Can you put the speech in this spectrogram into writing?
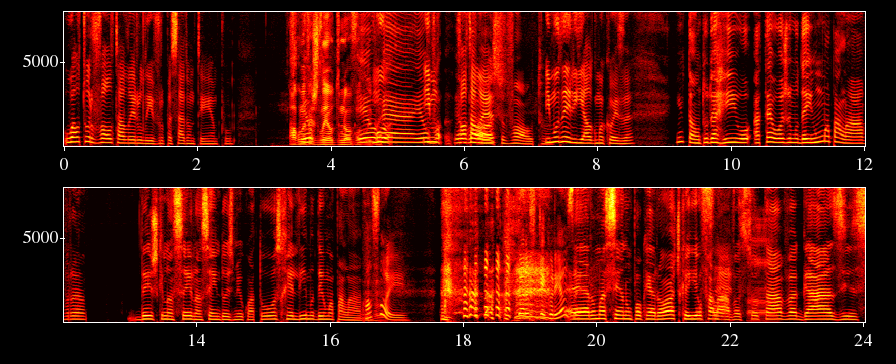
o autor volta a ler o livro passado um tempo. Alguma Eu- vez leu de novo o eu, livro? é, eu, E vo- mu- eu volta a ler? gosto, volto. E mudaria alguma coisa? Então, tudo é Rio. Até hoje eu mudei uma palavra. Desde que lancei, lancei em 2014, reli, mudei uma palavra. Qual foi? Agora fiquei curiosa. Era uma cena um pouco erótica e eu falava, Certo. soltava gases,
